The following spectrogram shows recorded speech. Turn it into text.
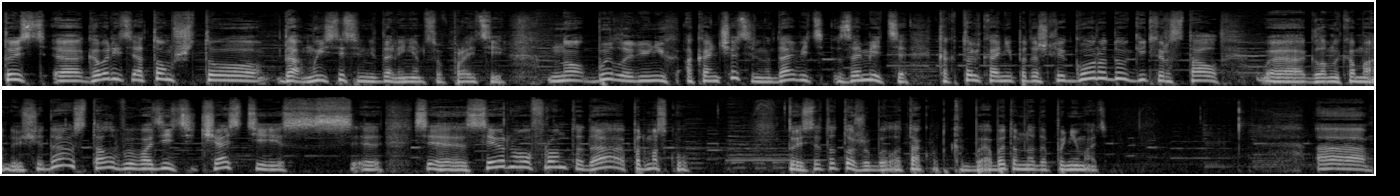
То есть э, говорить о том, что, да, мы, естественно, не дали немцев пройти, но было ли у них окончательно, да, ведь заметьте, как только они подошли к городу, Гитлер стал, э, главнокомандующий, да, стал вывозить части с, э, с, э, с Северного фронта, да, под Москву. То есть это тоже было так вот, как бы об этом надо понимать. А,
